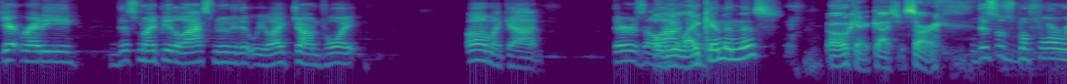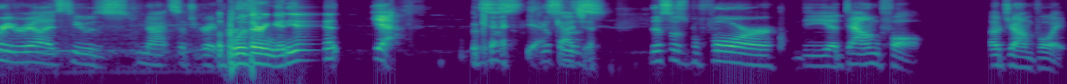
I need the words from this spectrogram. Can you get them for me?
Get ready. This might be the last movie that we like Jon Voight. Oh my God. There's a Oh, lot. we like him in this? Oh, okay. Gotcha. Sorry. This was before we realized he was not such a great A person. blithering idiot? Yeah. This Okay. was- yeah, this gotcha. was this was before the uh, downfall of Jon Voight.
